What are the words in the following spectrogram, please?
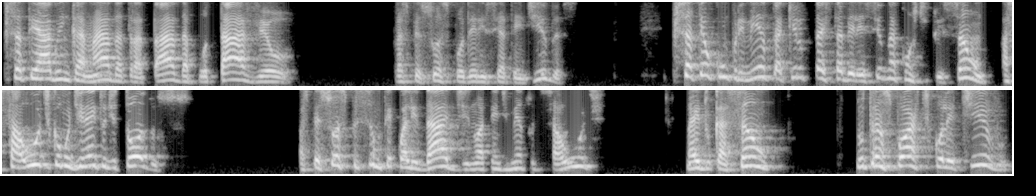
Precisa ter água encanada, tratada, potável, para as pessoas poderem ser atendidas. Precisa ter o cumprimento daquilo que está estabelecido na Constituição, a saúde como direito de todos. As pessoas precisam ter qualidade no atendimento de saúde, na educação, no transporte coletivo.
